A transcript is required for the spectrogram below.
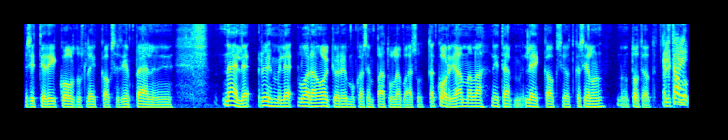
ja sitten tietenkin koulutusleikkauksia siihen päälle, niin näille ryhmille luodaan oikeudenmukaisempaa tulevaisuutta korjaamalla niitä leikkauksia, jotka siellä on toteutettu. Eli tämä on,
